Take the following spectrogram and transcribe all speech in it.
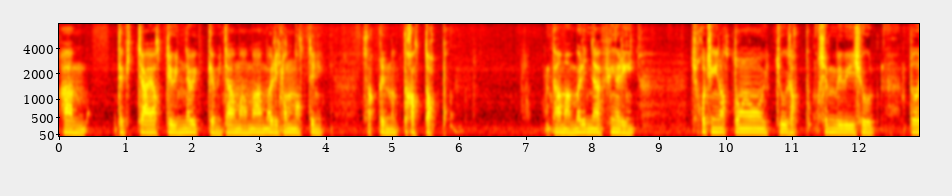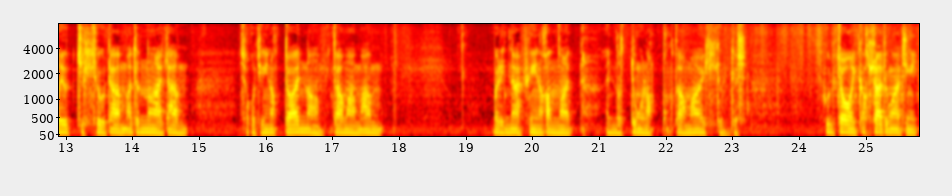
аам такитсаajартуиннавикками таамаамаама алиторнартиник саққиммертеқартарпо таамааммалиннааффингалигин соқутигинарторюутсуусарпу саммивиисуут периутсиллуу таама атернераа таама соқутигинартуааннарами таамаамаама малиннааффигинеқарнаат аннертугунарпо таамаавиллун тас фулторик арлаатунгаатингит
